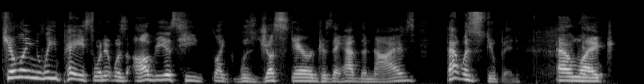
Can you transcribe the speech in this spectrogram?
killing Lee Pace when it was obvious he like was just scared because they had the knives that was stupid and like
